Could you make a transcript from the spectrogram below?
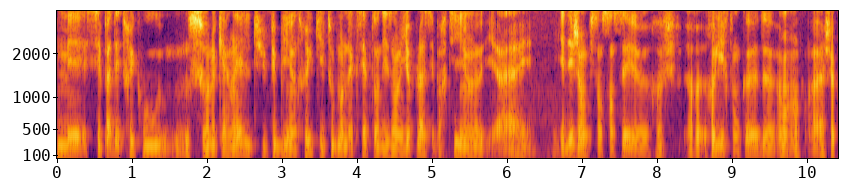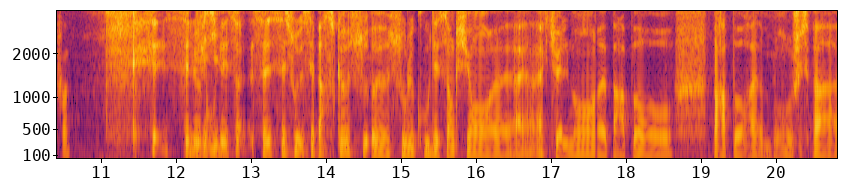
mais c'est pas des trucs où sur le kernel tu publies un truc et tout le monde l'accepte en disant yop là c'est parti. Hein. Il, y a, des gens qui sont censés euh, relire ton code à chaque fois. C'est le c'est parce que euh, sous, le coup des sanctions euh, actuellement euh, par rapport au par rapport à bon je sais pas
